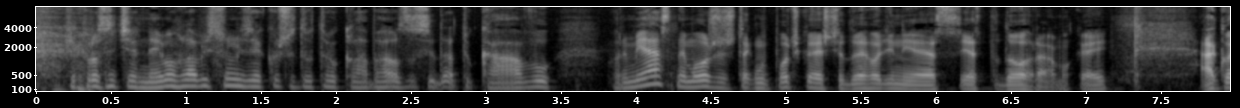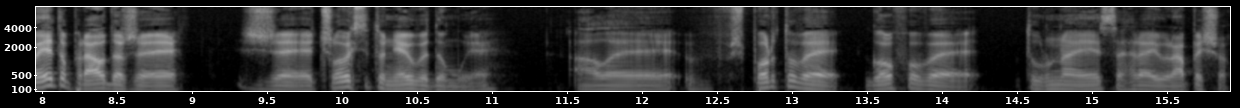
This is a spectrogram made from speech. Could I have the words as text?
že prosím ťa, nemohla by som ísť akože do toho clubhouse si dať tú kávu? Hovorím, jasne, môžeš, tak mi počkaj ešte dve hodiny a ja, ja to dohrám, OK? Ako je to pravda, že, že človek si to neuvedomuje, ale v športové golfové turnaje sa hrajú na pešo.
